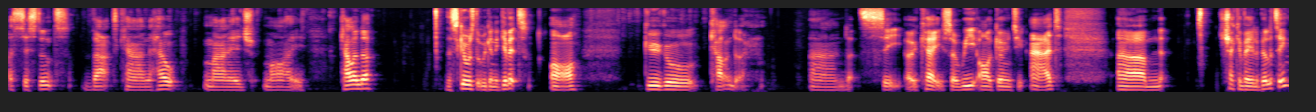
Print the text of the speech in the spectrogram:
assistant that can help manage my calendar. The skills that we're going to give it are Google Calendar. And let's see. Okay, so we are going to add um, check availability.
